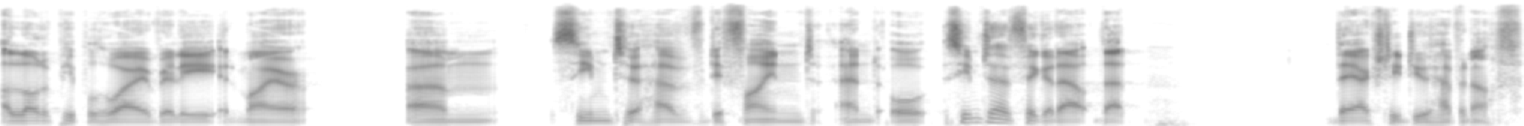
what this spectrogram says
a lot of people who I really admire um, seem to have defined and or seem to have figured out that they actually do have enough.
